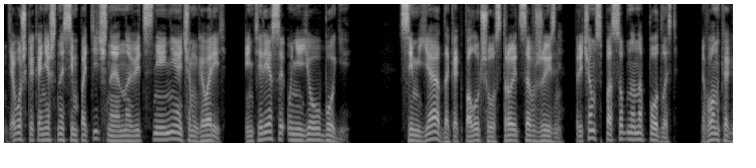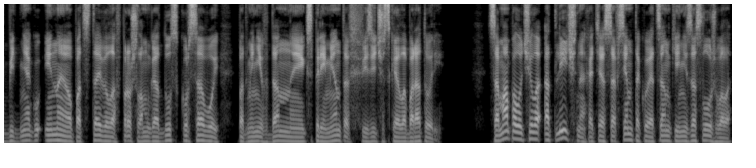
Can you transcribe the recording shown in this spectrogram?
Девушка, конечно, симпатичная, но ведь с ней не о чем говорить. Интересы у нее убогие. Семья, да как получше устроиться в жизни, причем способна на подлость, Вон как беднягу Инео подставила в прошлом году с курсовой, подменив данные экспериментов в физической лаборатории. Сама получила отлично, хотя совсем такой оценки не заслуживала,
